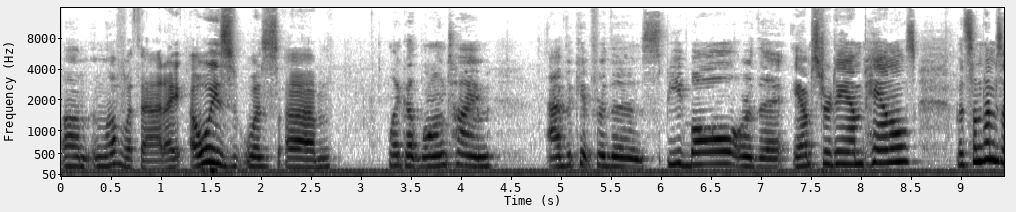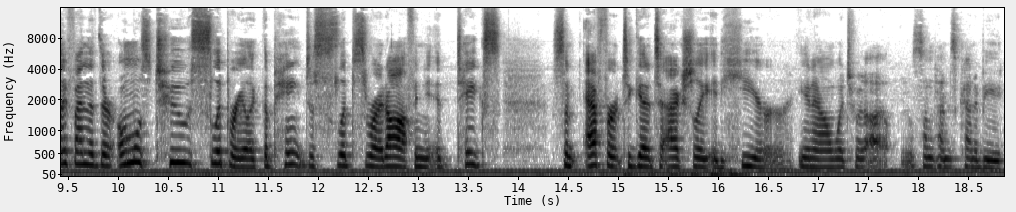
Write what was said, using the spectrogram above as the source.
um, in love with that. I always was um, like a long time advocate for the speedball or the Ampersand panels, but sometimes I find that they're almost too slippery. Like the paint just slips right off, and it takes some effort to get it to actually adhere, you know, which would uh, sometimes kind of be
